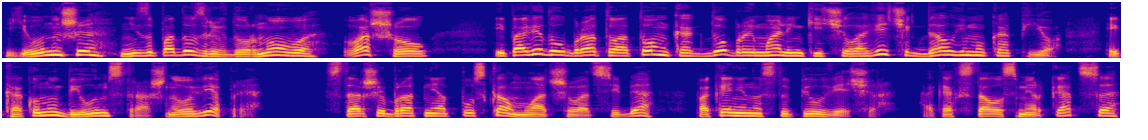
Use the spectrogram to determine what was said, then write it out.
Юноша, не заподозрив дурного, вошел и поведал брату о том, как добрый маленький человечек дал ему копье и как он убил им страшного вепря. Старший брат не отпускал младшего от себя, пока не наступил вечер, а как стало смеркаться,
